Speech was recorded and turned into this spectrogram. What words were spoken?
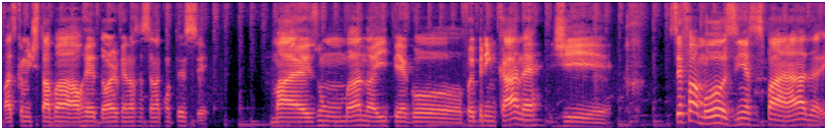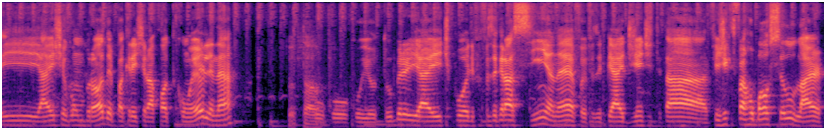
basicamente tava ao redor vendo essa cena acontecer. Mas um mano aí pegou. Foi brincar, né? De ser famosinho, essas paradas. E aí chegou um brother pra querer tirar foto com ele, né? Total. Com, com- com o youtuber. E aí, tipo, ele foi fazer gracinha, né? Foi fazer piadinha de tentar. Fingir que vai roubar o celular.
